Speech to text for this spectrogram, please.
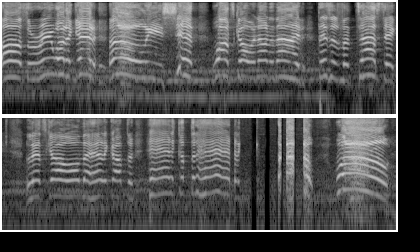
Oh, 3-1 again! Holy shit! What's going on tonight? This is fantastic! Let's go on the helicopter. Helicopter, helicopter. Oh! Whoa!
